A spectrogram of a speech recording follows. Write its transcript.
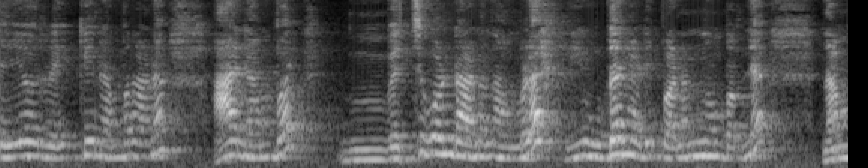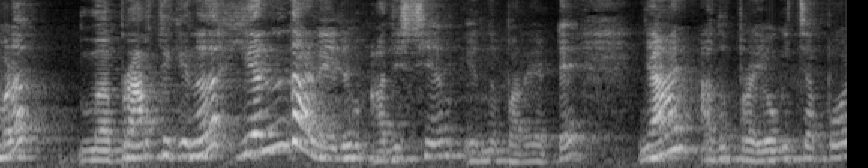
ചെയ്യുക. ഒരു റേക്കി നമ്പറാണ്. ആ നമ്പർ വെച്ചുകൊണ്ടാണ് നമ്മൾ ഈ ഉടനടി പണം എന്നും പറഞ്ഞ് നമ്മൾ പ്രാർത്ഥിക്കുന്നത് എന്താണേലും അതിശയം എന്ന് പറയട്ടെ. ഞാൻ അത് പ്രയോഗിച്ചപ്പോൾ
